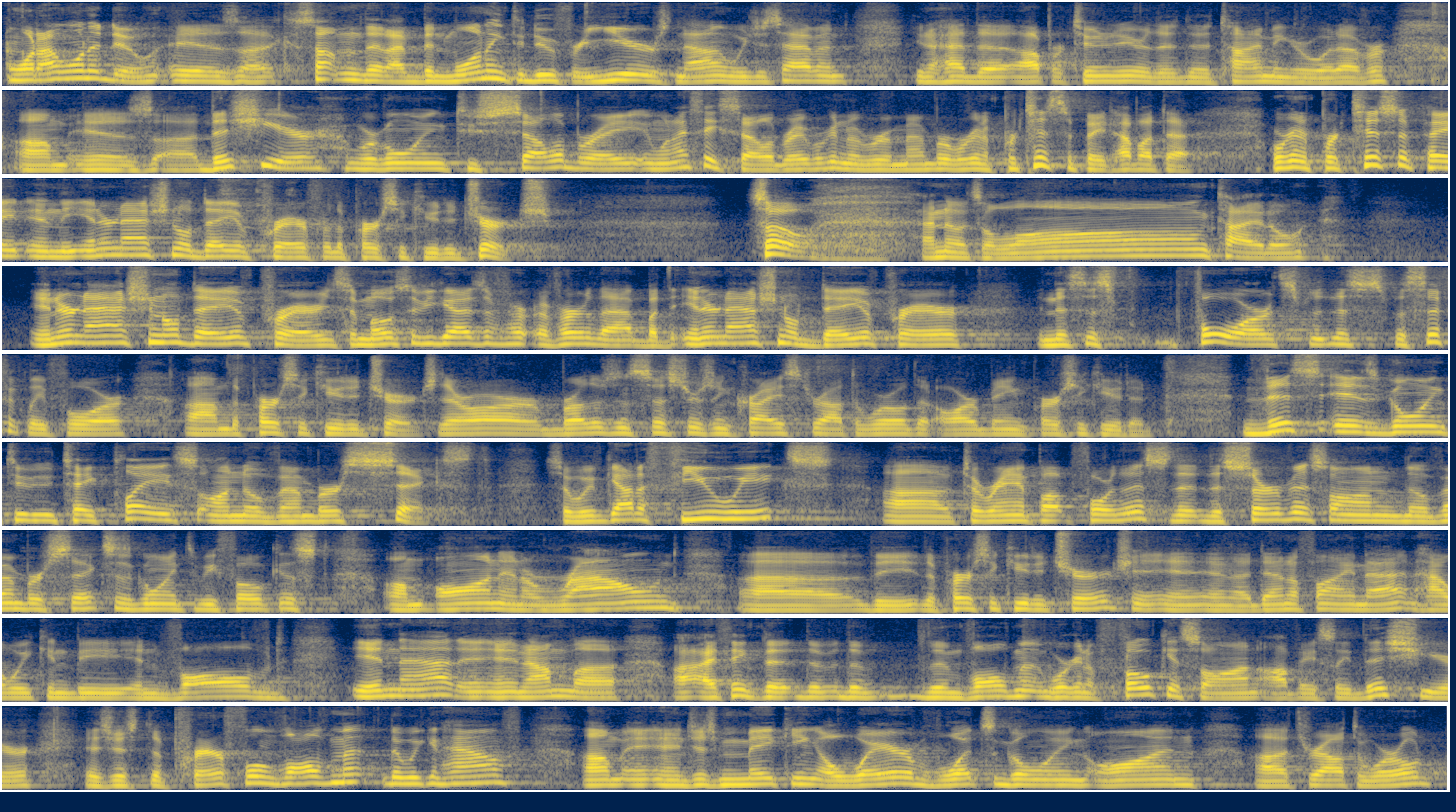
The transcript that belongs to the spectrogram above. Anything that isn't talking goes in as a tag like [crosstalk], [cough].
what I want to do is uh, something that I've been wanting to do for years now, and we just haven't, you know, had the opportunity or the, the timing or whatever. Um, is uh, this year we're going to celebrate, and when I say celebrate, we're going to remember, we're going to participate. How about that? We're going to participate in the International Day of Prayer for the Persecuted Church. So, I know it's a long title. International Day of Prayer. So most of you guys have heard of that, but the International Day of Prayer and this is for, this is specifically for um, the persecuted church. There are brothers and sisters in Christ throughout the world that are being persecuted. This is going to take place on November 6th. So we've got a few weeks uh, to ramp up for this. The, the service on November 6th is going to be focused um, on and around uh, the, the persecuted church and, and, identifying that and how we can be involved in that. And, and I'm, uh, I think the, the, the involvement we're going to focus on, obviously, this year is just the prayerful involvement that we can have um, and, and, just making aware of what's going on uh, throughout the world.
